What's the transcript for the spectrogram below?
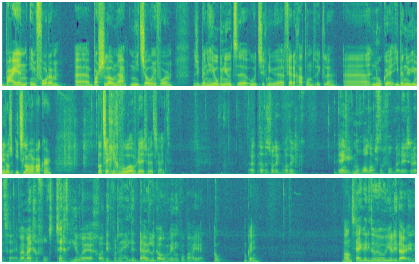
Bayern in vorm, Barcelona niet zo in vorm. Dus ik ben heel benieuwd hoe het zich nu verder gaat ontwikkelen. Noeke, je bent nu inmiddels iets langer wakker. Wat zeg je gevoel over deze wedstrijd? Nou, dat is wat ik, wat ik denk ik nog wel lastig vond bij deze wedstrijd. Maar mijn gevoel zegt heel erg gewoon, dit wordt een hele duidelijke overwinning voor Bayern. Oh, oké. Want? Ja, ik weet niet hoe, jullie daarin...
